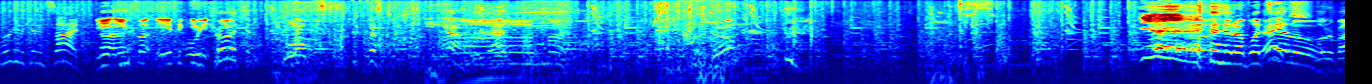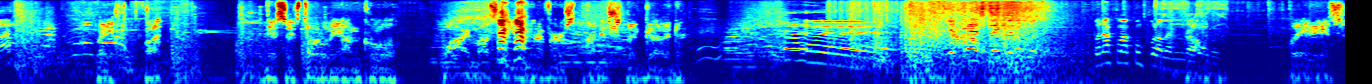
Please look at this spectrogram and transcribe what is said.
We're gonna get inside. e, Uh, infă, e efectiv, we e- could. yeah, that. Yeah, roboțelul! Loaderbot. Wait. This is totally uncool. Why must the universe punish the good? E prea șmecher robot. Până acum cum pula mea nu l-a spus. Please.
